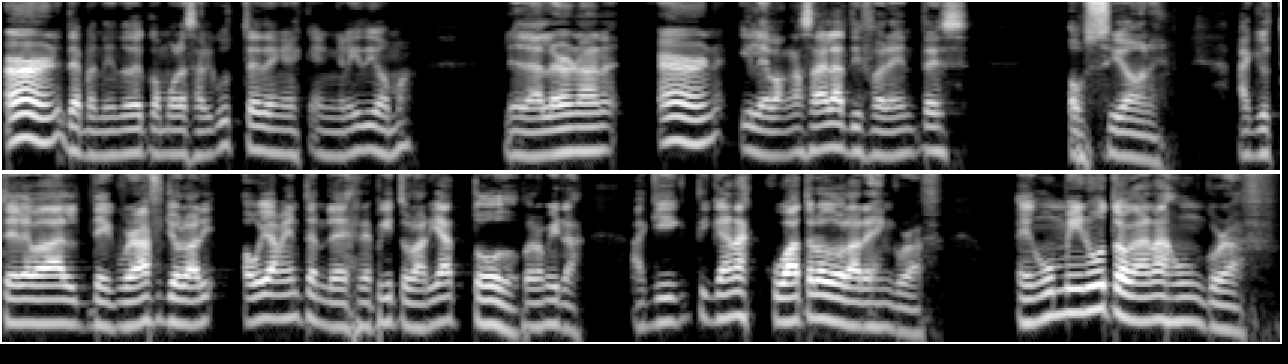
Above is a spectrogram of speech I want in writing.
Earn, dependiendo de cómo le salga usted en, el idioma. Le da Learn and Earn y le van a salir las diferentes opciones. Aquí usted le va a dar The Graph. Yo lo haría, obviamente, les repito, lo haría todo. Pero mira, aquí ganas 4 dólares en Graph. En un minuto ganas un graph.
